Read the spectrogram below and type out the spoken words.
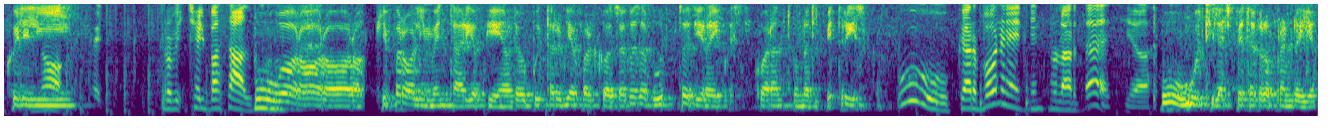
Quelle lì... No, c'è- il basalto. Uh, oro, oro, oro. Che però l'inventario è pieno, devo buttare via qualcosa. Cosa butto? Direi questi 41 di petrisco. Uh, carbone dentro l'Ardesia. Uh, utile, aspetta che lo prendo io.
